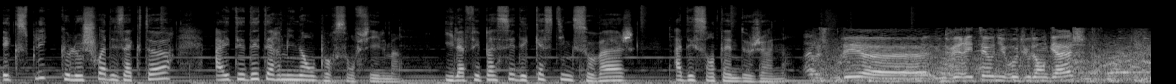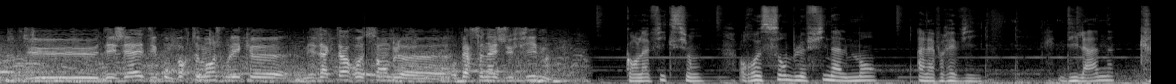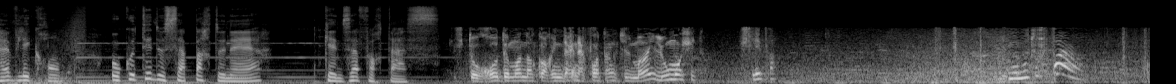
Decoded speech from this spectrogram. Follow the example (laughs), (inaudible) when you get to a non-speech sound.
explique que le choix des acteurs a été déterminant pour son film. Il a fait passer des castings sauvages à des centaines de jeunes. Je voulais euh, une vérité au niveau du langage, du, des gestes, du comportement. Je voulais que mes acteurs ressemblent euh, aux personnages du film. Quand la fiction ressemble finalement à la vraie vie, Dylan crève l'écran aux côtés de sa partenaire, Kenza Fortas. Je te redemande encore une dernière fois tranquillement, il est où mon shit? Je l'ai pas. Ne me touche pas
